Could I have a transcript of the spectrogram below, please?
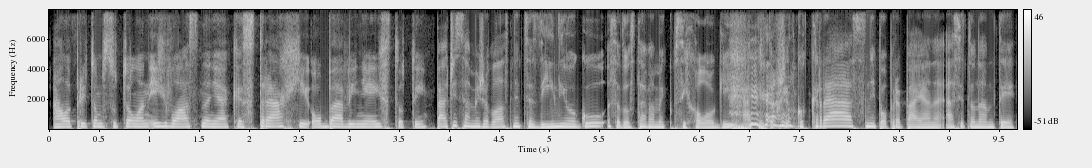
ale pritom sú to len ich vlastné nejaké strachy, obavy, neistoty. Páči sa mi, že vlastne cez yin jogu sa dostávame k psychológii a je to všetko krásne poprepájané. Asi to nám tie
